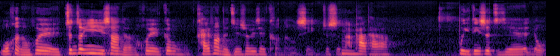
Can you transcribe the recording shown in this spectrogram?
我可能会真正意义上的会更开放的接受一些可能性，就是哪怕它不一定是直接有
